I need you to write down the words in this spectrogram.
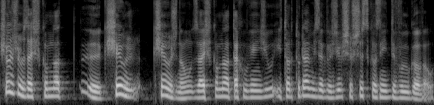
Książę zaś w komnat... Y, księż... Księżną zaś w komnatach uwięził i torturami zagroziwszy wszystko z niej dywulgował.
